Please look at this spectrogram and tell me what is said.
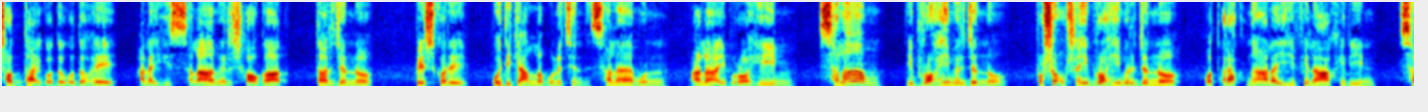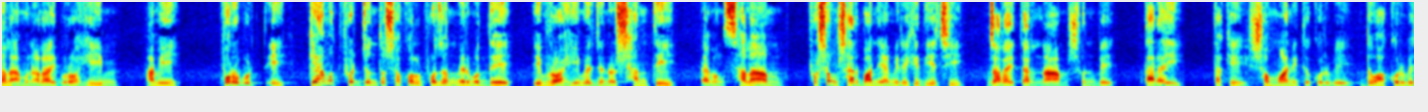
শ্রদ্ধায় গদগদ হয়ে আলাইহিসালামের সৌগাত তার জন্য পেশ করে। ওইদিকে আল্লাহ বলেছেন, সালামুন আলা ইব্রাহিম। সালাম ইব্রাহিমের জন্য, প্রশংসা ইব্রাহিমের জন্য। ও তারাকনা আলাই হিফিল আখিরিন। সালামুন আলা ইব্রাহিম। আমি পরবর্তী কেমন পর্যন্ত সকল প্রজন্মের মধ্যে ইব্রাহিমের জন্য শান্তি এবং সালাম, প্রশংসার বাণী আমি রেখে দিয়েছি। যারাই তার নাম শুনবে, তারাই তাকে সম্মানিত করবে, দোয়া করবে,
